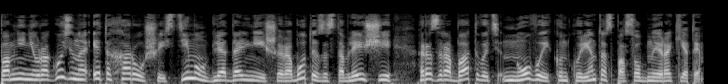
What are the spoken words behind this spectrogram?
По мнению Рогозина, это хороший стимул для дальнейшей работы, заставляющий разрабатывать новые конкурентоспособные ракеты.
